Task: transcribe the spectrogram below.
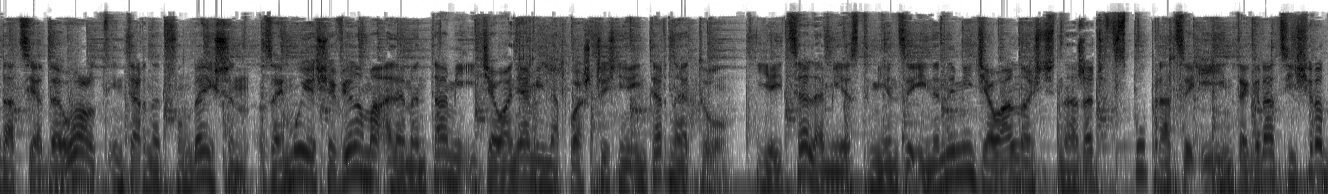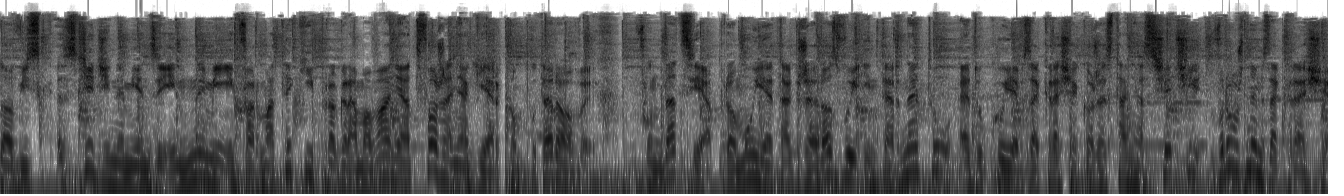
Fundacja The World Internet Foundation zajmuje się wieloma elementami i działaniami na płaszczyźnie internetu. Jej celem jest innymi działalność na rzecz współpracy i integracji środowisk z dziedziny innymi informatyki, programowania, tworzenia gier komputerowych. Fundacja promuje także rozwój internetu, edukuje w zakresie korzystania z sieci w różnym zakresie.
